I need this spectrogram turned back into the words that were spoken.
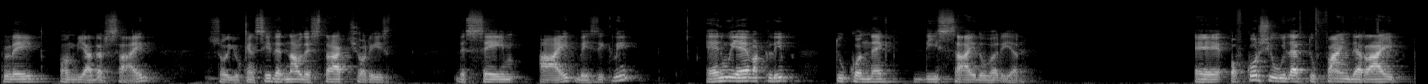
plate on the other side. So you can see that now the structure is the same height, basically. And we have a clip to connect this side over here. Uh, of course, you will have to find the right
